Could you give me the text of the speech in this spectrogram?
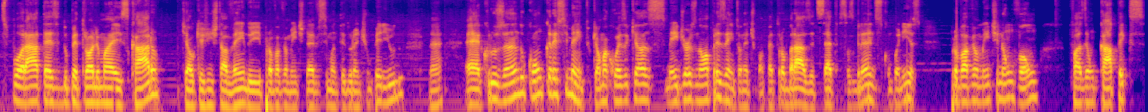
explorar a tese do petróleo mais caro, que é o que a gente está vendo e provavelmente deve se manter durante um período, né? É, cruzando com o crescimento, que é uma coisa que as majors não apresentam, né? Tipo a Petrobras, etc. Essas grandes companhias provavelmente não vão fazer um capex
